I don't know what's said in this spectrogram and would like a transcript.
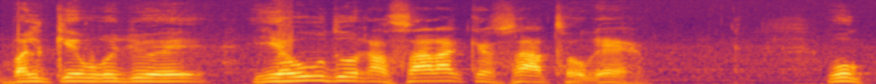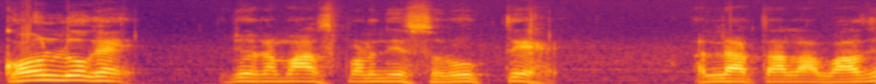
बल्कि वो जो है यहूद व नसारा के साथ हो गए हैं। वो कौन लोग हैं जो नमाज़ पढ़ने से रोकते हैं? अल्लाह ताला वाज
